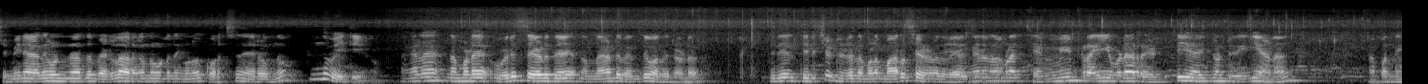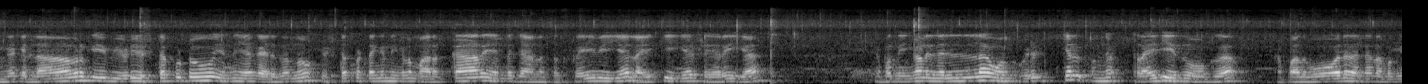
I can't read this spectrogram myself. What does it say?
ചെമ്മീൻ ആയതുകൊണ്ട് ഇതിനകത്ത് വെള്ളം ഇറങ്ങുന്നതുകൊണ്ട് നിങ്ങൾ കുറച്ച് നേരം ഒന്ന് ഒന്ന് വെയിറ്റ് ചെയ്യണം. അങ്ങനെ നമ്മുടെ ഒരു സൈഡ് നന്നായിട്ട് വെന്ത് വന്നിട്ടുണ്ട്. ഇത് തിരിച്ചിട്ടിട്ട് നമ്മൾ മറു സൈഡ് ഒന്ന് അങ്ങനെ നമ്മുടെ ചെമ്മീൻ ഫ്രൈ ഇവിടെ റെഡി ആയിക്കൊണ്ടിരിക്കുകയാണ്. അപ്പം നിങ്ങൾക്ക് എല്ലാവർക്കും ഈ വീഡിയോ ഇഷ്ടപ്പെട്ടു എന്ന് ഞാൻ കരുതുന്നു. ഇഷ്ടപ്പെട്ടെങ്കിൽ നിങ്ങൾ മറക്കാതെ എന്റെ ചാനൽ സബ്സ്ക്രൈബ് ചെയ്യുക ലൈക്ക് ചെയ്യുക ഷെയർ ചെയ്യുക. അപ്പം നിങ്ങൾ ഇതെല്ലാം ഒരിക്കൽ ഒന്ന് ട്രൈ ചെയ്ത് നോക്കുക. അപ്പോൾ അതുപോലെ തന്നെ നമുക്ക്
